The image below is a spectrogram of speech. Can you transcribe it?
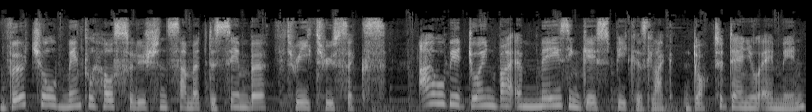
Virtual Mental Health Solutions Summit, December 3 through 6. I will be joined by amazing guest speakers like Dr. Daniel Amen,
